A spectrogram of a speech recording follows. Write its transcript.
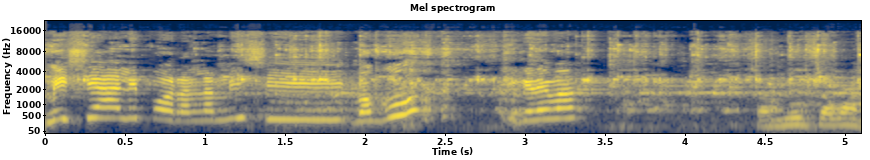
मिशी आली पोराला मिशी. बघू. इकडे बघ. समीर चव्हाण.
